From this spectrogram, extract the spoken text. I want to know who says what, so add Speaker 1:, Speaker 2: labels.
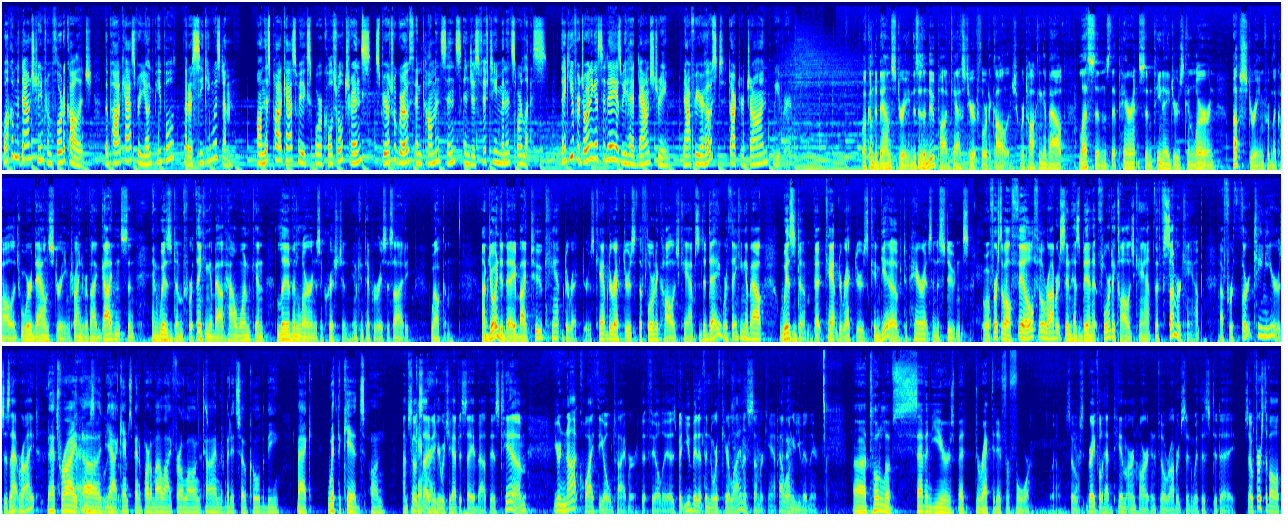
Speaker 1: Welcome to Downstream from Florida College, the podcast for young people that are seeking wisdom. On this podcast, we explore cultural trends, spiritual growth, and common sense in just 15 minutes or less. Thank you for joining us today as we head downstream. Now, for your host, Dr. John Weaver.
Speaker 2: Welcome to Downstream. This is a new podcast here at Florida College. We're talking about lessons that parents and teenagers can learn upstream from the college, we're downstream, trying to provide guidance and, and wisdom for thinking about how one can live and learn as a Christian in contemporary society. Welcome. I'm joined today by two camp directors, camp directors at the Florida College camps. Today we're thinking about wisdom that camp directors can give to parents and to students. Well, first of all, Phil, Phil Robertson has been at Florida College camp, the summer camp, uh, for 13 years. Is that right?
Speaker 3: That's right. Uh, yeah, camp's been a part of my life for a long That's time, wonderful. but it's so cool to be back with the kids on.
Speaker 2: I'm so excited to hear what you have to say about this. Tim, you're not quite the old timer that Phil is, but you've been at the North Carolina summer camp. How long have you been there?
Speaker 4: A uh, total of seven years, but directed it for four.
Speaker 2: Well, so yeah. grateful to have Tim Earnhart and Phil Robertson with us today. So, first of all,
